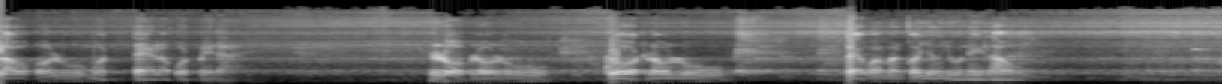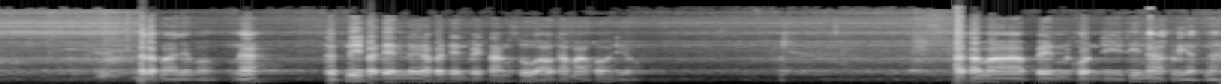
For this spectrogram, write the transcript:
เราก็รู้หมดแต่เราอดไม่ได้ โลภเรารู้ โกรธเรารู้ แต่ว่ามันก็ยังอยู่ในเราอาตมาจะบอกนะแต่นี่ประเด็นเลยนะประเด็นไปตั้งสู้เอาธรรมะข้อเดียวอาตมาเป็นคนดีที่น่าเกลียดนะ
